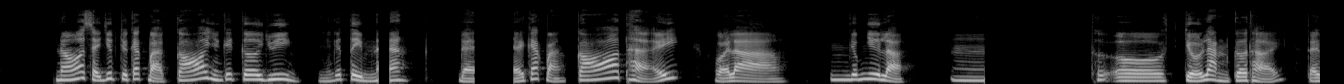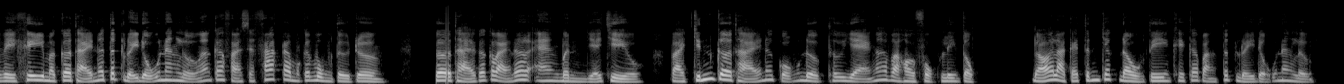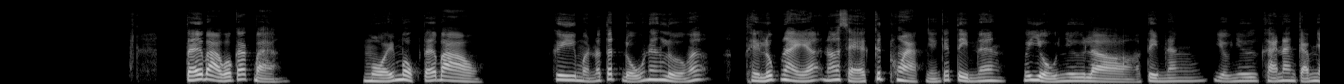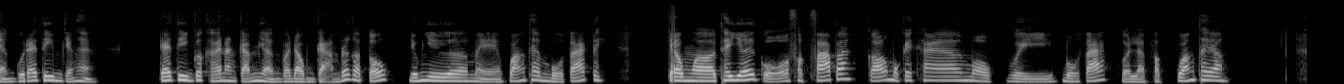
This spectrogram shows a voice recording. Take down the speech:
nó sẽ giúp cho các bạn có những cái cơ duyên, những cái tiềm năng để để các bạn có thể, gọi là, ừ, giống như là, ừ, um, th uh, ờ, chữa lành cơ thể. Tại vì khi mà cơ thể nó tích lũy đủ năng lượng á, các bạn sẽ phát ra một cái vùng từ trường. Cơ thể của các bạn rất là an bình, dễ chịu và chính cơ thể nó cũng được thư giãn á và hồi phục liên tục. Đó là cái tính chất đầu tiên khi các bạn tích lũy đủ năng lượng. Tế bào của các bạn Mỗi một tế bào khi mà nó tích đủ năng lượng á, thì lúc này á, nó sẽ kích hoạt những cái tiềm năng. Ví dụ như là tiềm năng ví dụ như khả năng cảm nhận của trái tim chẳng hạn. Trái tim có khả năng cảm nhận và đồng cảm rất là tốt, giống như ờ, mẹ Quán thêm Bồ Tát đi. Trong ờ, thế giới của Phật pháp á, có một cái kha một vị Bồ Tát gọi là Phật Quán Thế Âm.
